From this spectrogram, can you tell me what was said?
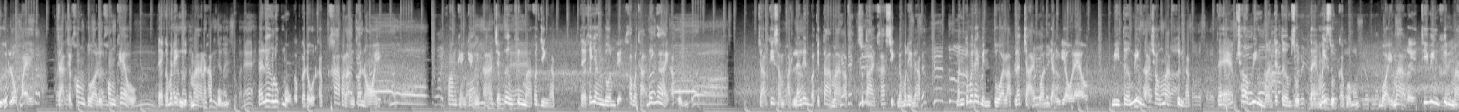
อืดลงไป จากจะคล่องตัวหรือคล่องแคล่วแต่ก็ไม่ได้อืดมากนะครับผม และเรื่องลูกโมงกับกระโดดครับ ค่าพลังก็น้อย ความแข็งแกร่งอาจจะเพิ่มขึ้นมาก็จริงครับ แต่ก็ยังโดนเบียดเข้าปะทะได้ง่ายครับผม จากที่สัมผัสและเล่นบาเกต้ามาครับสไตล์คลาสสิกนะไม่ได้นะครับ มันก็ไม่ได้เป็นตัวรับและจ่ายบอลอย่างเดียวแล้ว มีเติมวิ่งหาช่องมากขึ้นครับ แต่แอบชอบวิ่งเหมือนจะเติมสุด แต่ไม่สุดครับผม บ่อยมากเลยที่วิ่งขึ้นมา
